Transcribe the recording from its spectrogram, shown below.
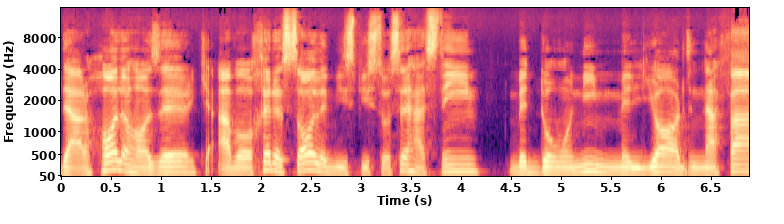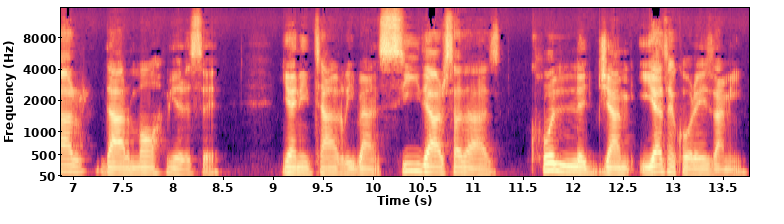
در حال حاضر که اواخر سال 2023 هستیم به 2.5 میلیارد نفر در ماه می‌رسه. یعنی تقریبا 30 درصد از کل جمعیت کره زمین.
